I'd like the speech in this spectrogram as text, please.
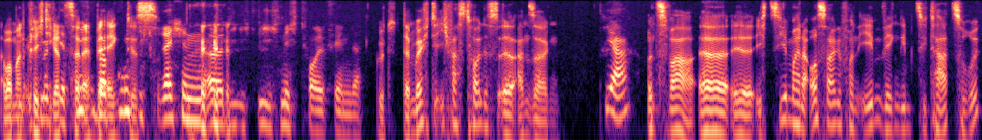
Aber man kriegt die ganze Zeit ein beengtes. sprechen, äh, die, ich, die ich nicht toll finde. Gut, dann möchte ich was Tolles äh, ansagen. Ja, Und zwar, äh, äh, ich ziehe meine Aussage von eben wegen dem Zitat zurück.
